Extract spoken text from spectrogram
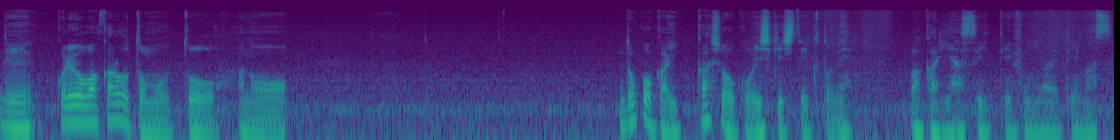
でこれを分かろうと思うとあのーどこか一箇所をこう意識していくとね分かりやすいっていうふうに言われています。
